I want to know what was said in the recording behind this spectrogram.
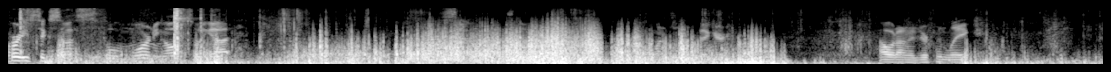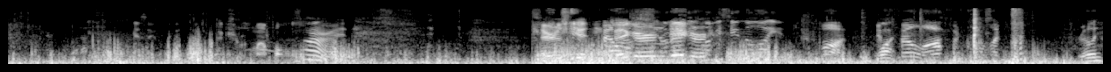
Pretty successful morning. Also, we got one ton bigger out on a different lake. Here's a picture with my phone. All right. They're just getting Fell bigger and bigger. Let me see in the light. What? It What? fell off and Cole's like Really?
